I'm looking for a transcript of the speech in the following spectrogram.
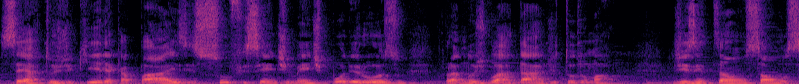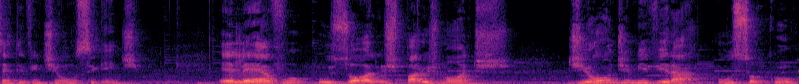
certos de que Ele é capaz e suficientemente poderoso para nos guardar de todo mal. Diz então o Salmo 121 o seguinte: Elevo os olhos para os montes, de onde me virá o socorro?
